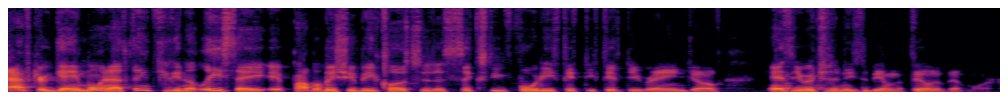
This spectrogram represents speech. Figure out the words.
after game one, I think you can at least say it probably should be close to the 60, 40, 50, 50 range of Anthony Richardson needs to be on the field a bit more.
